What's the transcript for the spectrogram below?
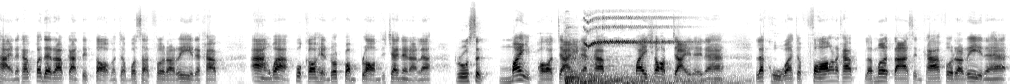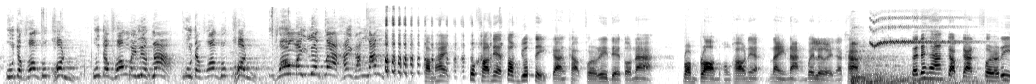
ถ่ายนะครับก็ได้รับการติดต่อมาจากบริษัท Ferrari นะครับ อ้างว่าพวกเขาเห็นรถปลอม ๆ ที่ใช้ในหนังแล้ว รู้สึกไม่พอใจนะครับ ไม่ชอบใจเลยนะฮะและขู่ว่าจะฟ้องนะครับละเมิดตราสินค้า Ferrari นะฮะกูจะฟ้องทุกคน กูจะฟ้องไม่เลือกหน้า กูจะฟ้องทุกคน ฟ้องไม่เลือกหน้าใครทั้งนั้นทำให้พวกเขาเนี่ยต้องยุติการขับ Ferrari Daytona ปลอมๆของเขาเนี่ยในหนังไปเลยนะครับ แต่ในทางกลับกัน Ferrari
